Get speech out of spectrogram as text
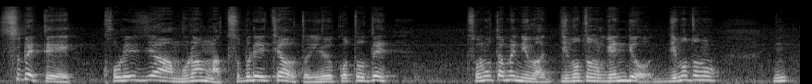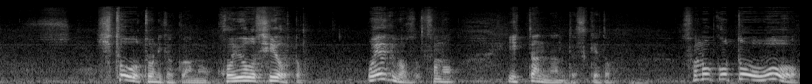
全て これじゃあ村が潰れちゃうということでそのためには地元の原料地元のん人をとにかくあの雇用しようと親父もその一端なんですけどそのことを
